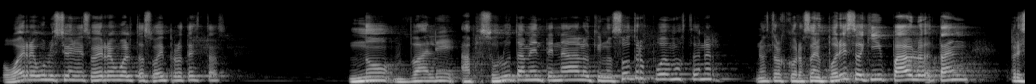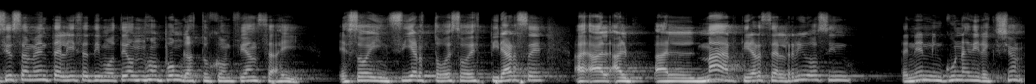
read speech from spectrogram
o hay revoluciones, o hay revueltas, o hay protestas, no vale absolutamente nada lo que nosotros podemos tener en nuestros corazones. Por eso aquí Pablo tan preciosamente le dice a Timoteo, no pongas tu confianza ahí. Eso es incierto, eso es tirarse al, mar, tirarse al río sin tener ninguna dirección.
